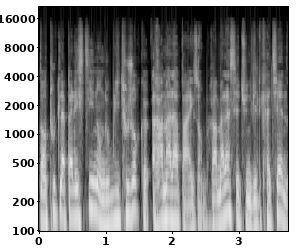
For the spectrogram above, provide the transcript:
dans toute la Palestine, on oublie toujours que Ramallah, par exemple, Ramallah, c'est une ville chrétienne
